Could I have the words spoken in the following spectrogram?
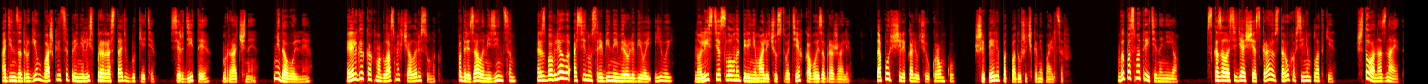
Один за другим башквицы принялись прорастать в букете. Сердитые, мрачные, недовольные. Эльга как могла смягчала рисунок. Подрезала мизинцем, разбавляла осину с рябиной и миролюбивой ивой, но листья словно перенимали чувства тех, кого изображали. Топорщили колючую кромку, шипели под подушечками пальцев. «Вы посмотрите на нее», — сказала сидящая с краю старуха в синем платке. «Что она знает?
